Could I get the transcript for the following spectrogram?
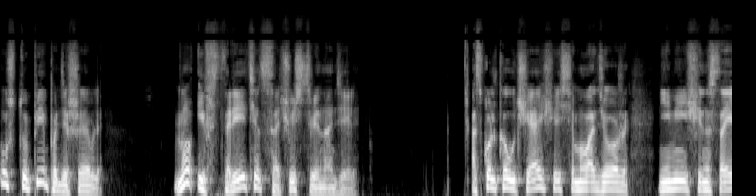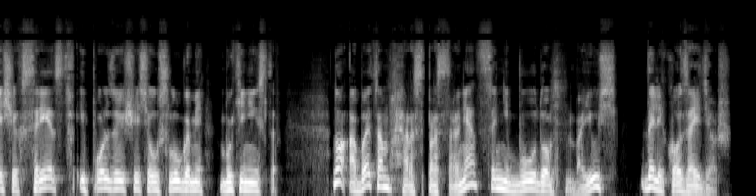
Уступи подешевле. Ну и встретит сочувствие на деле. А сколько учащейся молодежи, не имеющей настоящих средств и пользующейся услугами букинистов. Но об этом распространяться не буду, боюсь, далеко зайдешь.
